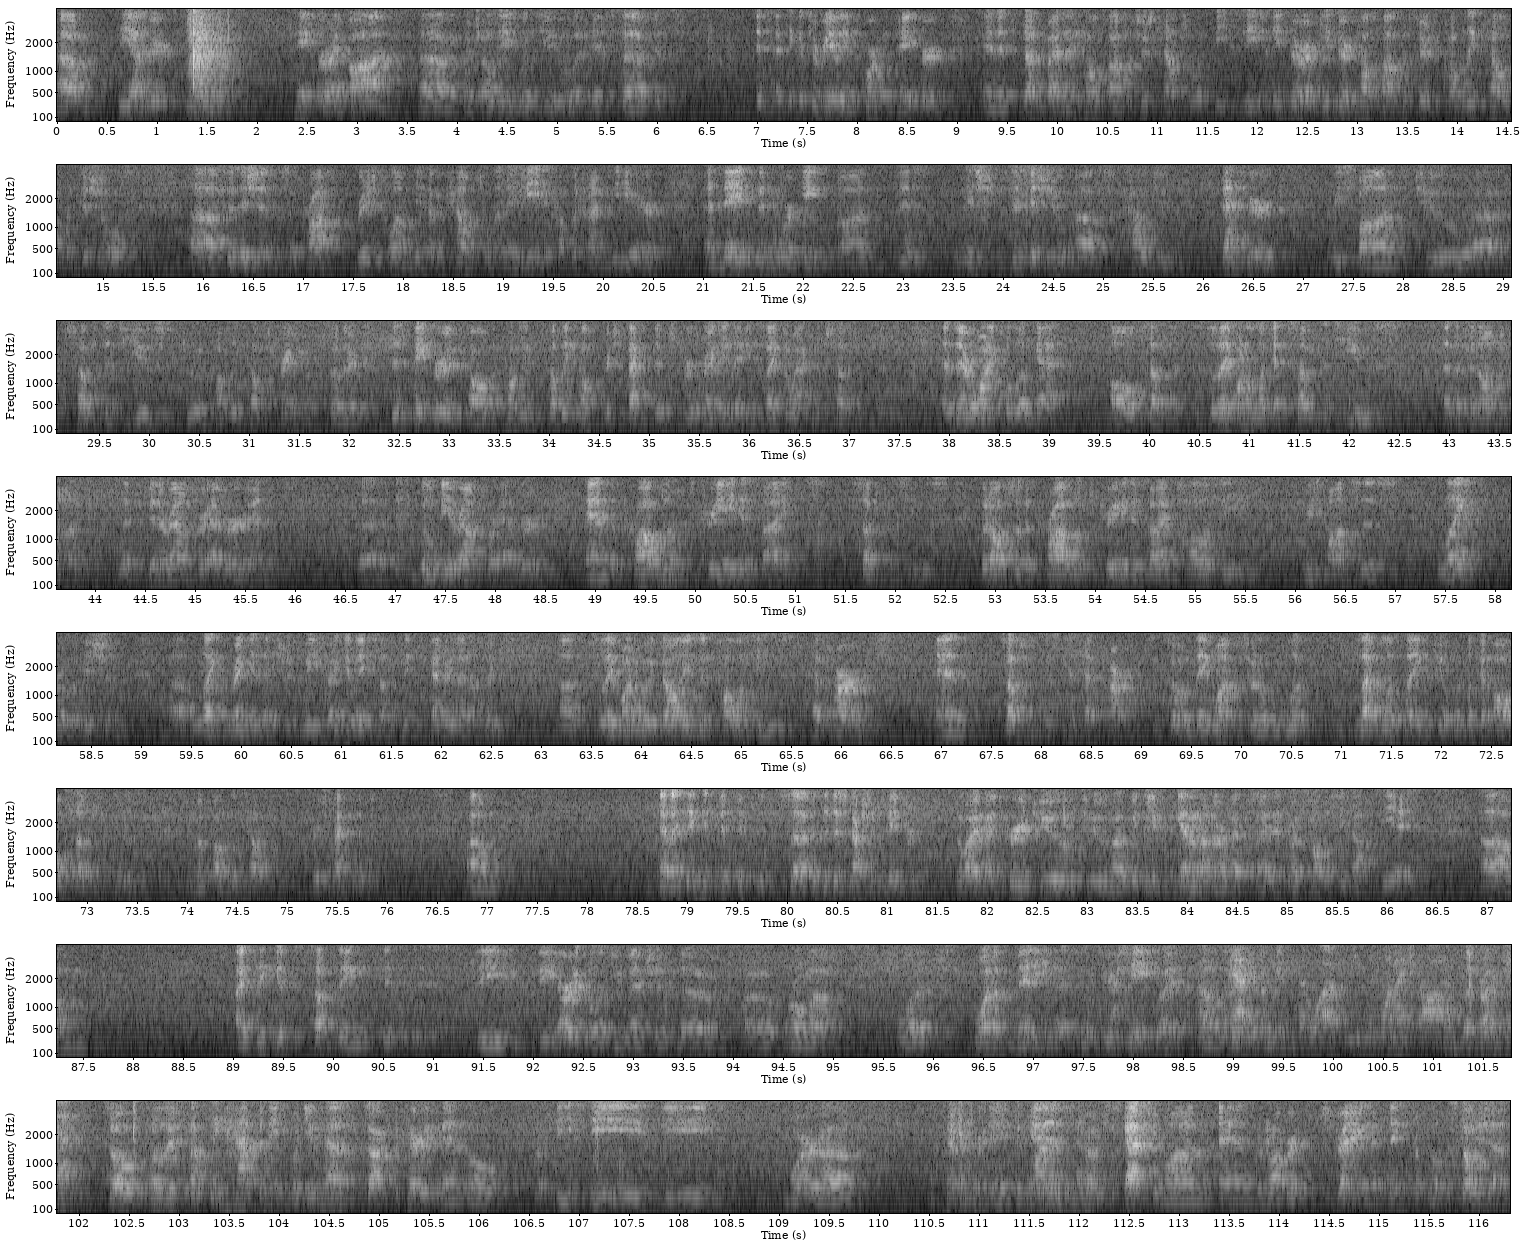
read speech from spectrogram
Um, the other, paper I bought, uh, which I'll leave with you, it's, uh, it's, it, I think it's a really important paper, and it's done by the Health Officers Council of BC. And these are, these are health officers, public health officials, uh, physicians across British Columbia have a council, and they meet a couple of times a year. And they've been working on this, this, this issue of how to better respond to uh, substance use through a public health framework. So there, this paper is called the Public, public Health Perspectives for Regulating Psychoactive Substances. And they're wanting to look at all substances. So they want to look at substance use as a phenomenon that's been around forever and uh, will be around forever, and the problems created by substance use, but also the problems created by policy responses like prohibition, uh, like regulation. We regulate some things better than others. Uh, so they want to acknowledge that policies have harms and substances can have harms. And so they want to sort of look, level the playing field and look at all substances from a public health perspective. Um, and I think it, it, it, it's, uh, it's a discussion paper. So I, I encourage you to, uh, you can get it on our website at drugpolicy.ca. Um, I think it's something, it, the, the article that you mentioned, uh, uh, Roma, was one of many that you, you're seeing, right? Oh, Now, yeah, this is just the uh, recent one I saw. That's right. Yeah, So, so there's something happening. When you have Dr. Perry Kendall from BC, the Moira, can't remember her name, McKinnon from Saskatchewan, and Robert Strang, I think, from Nova Scotia,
